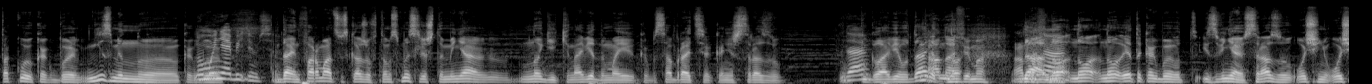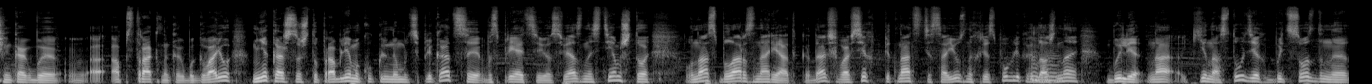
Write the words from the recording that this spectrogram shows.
такую как бы низменную... Как Но бы, мы не обидимся. Да, информацию скажу в том смысле, что меня многие киноведы мои как бы собратья, конечно, сразу да? по голове ударит. Анафема. Но, да, но, но, но это как бы, вот, извиняюсь сразу, очень-очень как бы а, абстрактно как бы говорю. Мне кажется, что проблема кукольной мультипликации, восприятие ее связано с тем, что у нас была разнарядка. Да? Во всех 15 союзных республиках угу. должны были на киностудиях быть созданы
